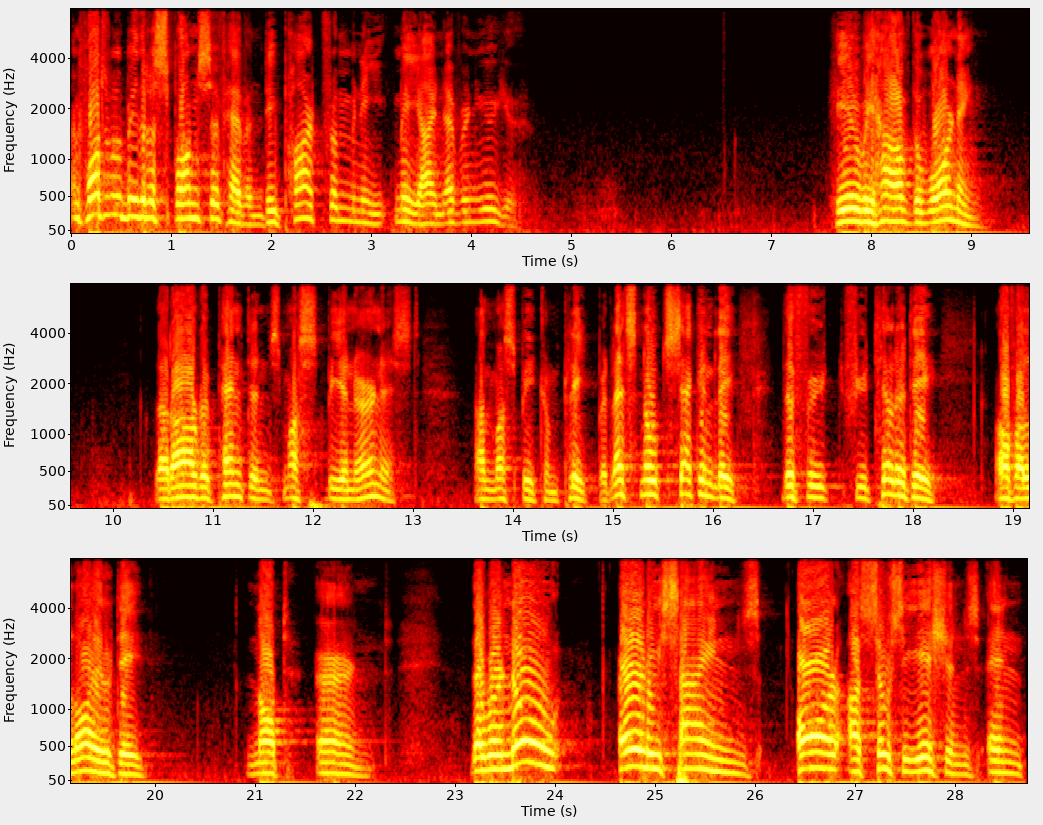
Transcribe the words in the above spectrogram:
And what will be the response of heaven? Depart from me, me, I never knew you. Here we have the warning that our repentance must be in earnest and must be complete. But let's note, secondly, the futility of a loyalty not earned. There were no early signs or associations in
